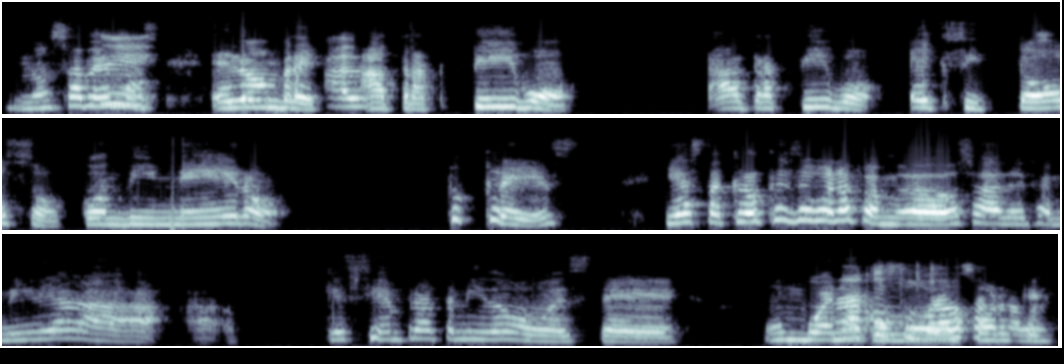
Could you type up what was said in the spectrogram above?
No sabemos. El hombre atractivo, atractivo, exitoso, con dinero. ¿Tú crees? Y hasta creo que es de buena familia, o sea, de familia que siempre ha tenido este un buen acomodo porque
